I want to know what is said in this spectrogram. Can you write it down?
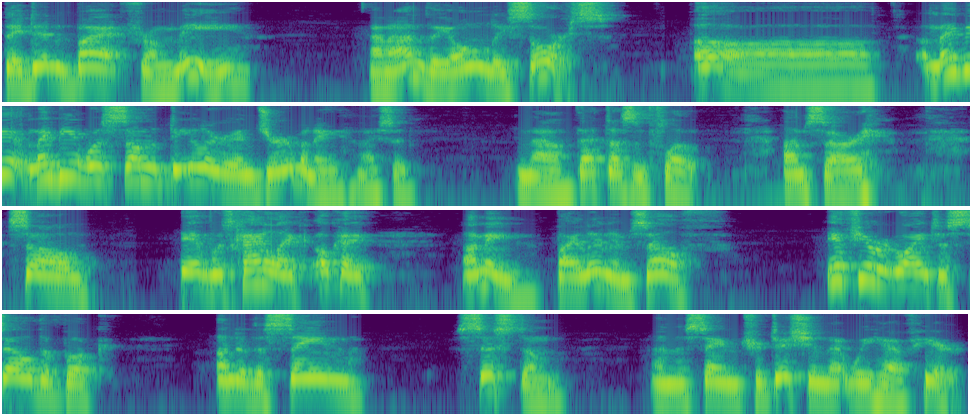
they didn't buy it from me, and I'm the only source. Uh, maybe, maybe it was some dealer in Germany. I said, no, that doesn't float. I'm sorry. So it was kind of like, okay, I mean, Bai Lin himself if you were going to sell the book under the same system and the same tradition that we have here,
